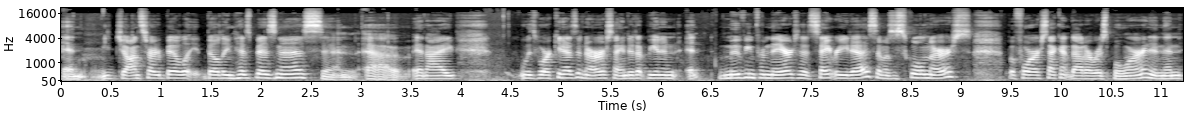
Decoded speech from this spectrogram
and John started build, building his business, and uh, and I was working as a nurse. I ended up being in, in- moving from there to St. Rita's and was a school nurse before our second daughter was born, and then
